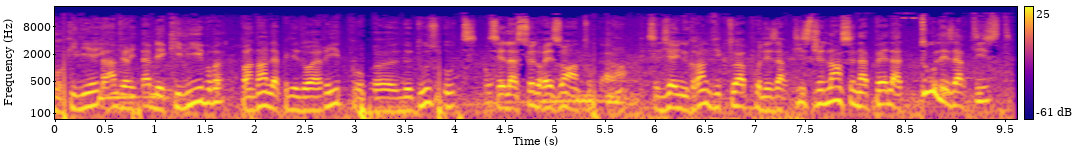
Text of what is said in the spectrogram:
pour qu'il y ait un véritable équilibre pendant la plaidoirie pour euh, le 12 août. C'est la seule raison en tout cas. Hein. C'est déjà une grande victoire pour les artistes. Je lance un appel à tous les artistes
